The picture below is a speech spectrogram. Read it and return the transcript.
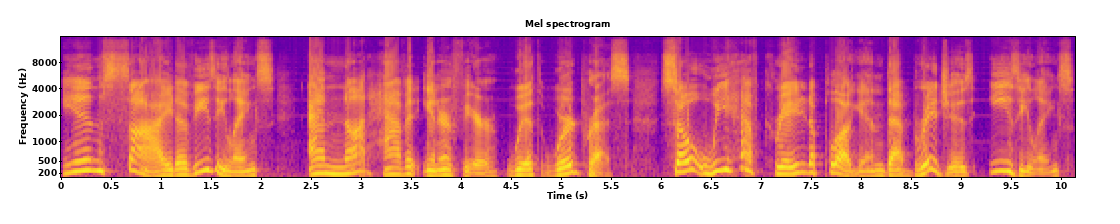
inside of EasyLinks and not have it interfere with WordPress. So we have created a plugin that bridges EasyLinks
